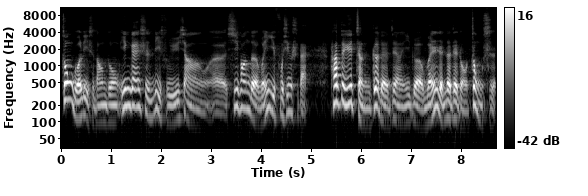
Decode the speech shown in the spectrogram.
中国历史当中，应该是隶属于像呃西方的文艺复兴时代。它对于整个的这样一个文人的这种重视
